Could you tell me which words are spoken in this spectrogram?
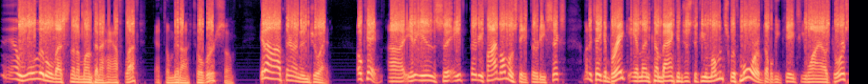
yeah, a little less than a month and a half left. Got till mid October, so get on out there and enjoy it. Okay, uh, it is 8.35, almost 8.36. I'm going to take a break and then come back in just a few moments with more of WKTY Outdoors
